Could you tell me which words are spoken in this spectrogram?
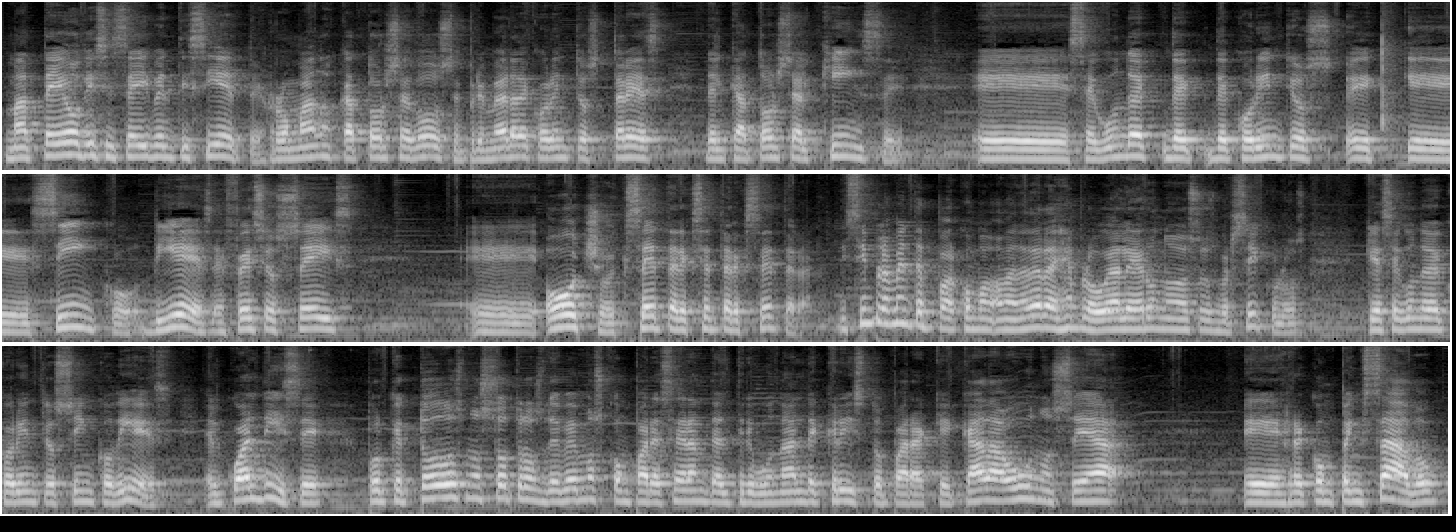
Mateo 16, 27, Romanos 14, 12, 1 de Corintios 3, del 14 al 15, eh, 2 de, Corintios 5, 10, Efesios 6, 8, eh, etcétera, etcétera, etcétera. Y simplemente como manera de ejemplo voy a leer uno de esos versículos, que es 2 de Corintios 5, 10, el cual dice, porque todos nosotros debemos comparecer ante el tribunal de Cristo para que cada uno sea eh, recompensado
